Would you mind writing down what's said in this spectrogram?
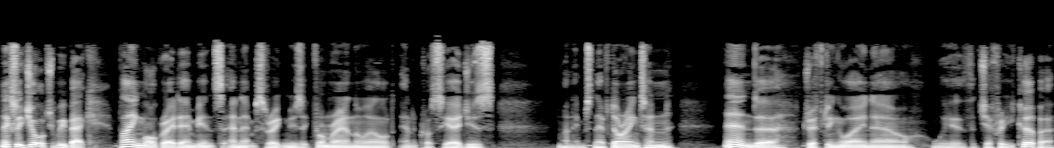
Next week, George will be back playing more great ambience and atmospheric music from around the world and across the ages. My name's Nev Dorrington, and uh, drifting away now with Jeffrey Koepper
